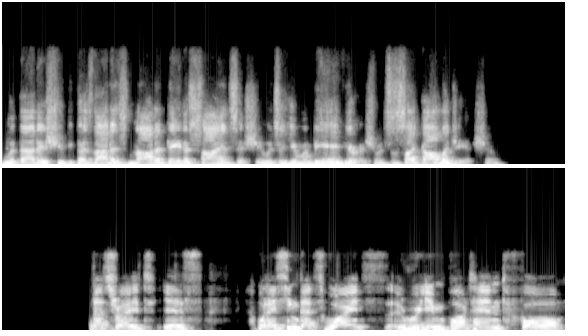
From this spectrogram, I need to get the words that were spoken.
with that issue? Because that is not a data science issue; it's a human behavior issue. It's a psychology issue. That's right. Yes. Well, I think that's why it's really important for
